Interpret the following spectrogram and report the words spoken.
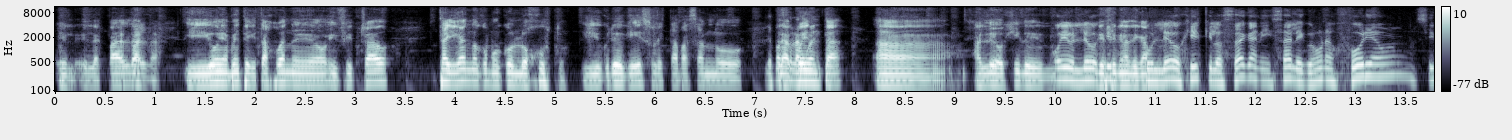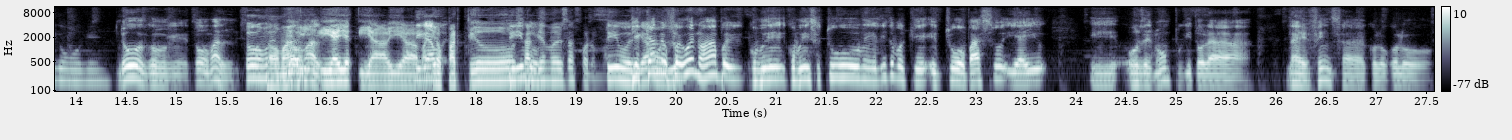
el- en la espalda, espalda. y obviamente que está jugando infiltrado, está llegando como con lo justo. Y yo creo que eso le está pasando le pasa la, cuenta, a, a Leo Gil en- Oye, un Leo, de Gil, final de campo. un Leo Gil que lo sacan y sale con una euforia, weón, así como que. No, como que todo mal. Todo Todo mal. mal. Y- mal. Y, hay- y había Digamos- varios partidos Sí, pues. saliendo de esa forma. Sí, pues, Y el cambio digámoslo. fue bueno, ah, pues, como, como dices tú, Miguelito, porque entró paso y ahí eh, ordenó un poquito la, la defensa, Colo Colo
